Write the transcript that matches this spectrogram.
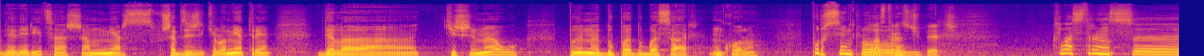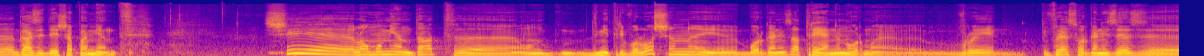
veverița și am mers 70 de kilometri de la Chișinău până după Dubăsari, încolo. Pur și simplu... La strâns ciuperci. La strâns uh, gaze de eșapament. Și la un moment dat, uh, un Dmitri Voloșin organiza trei ani în urmă, vrea, vrea să organizeze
